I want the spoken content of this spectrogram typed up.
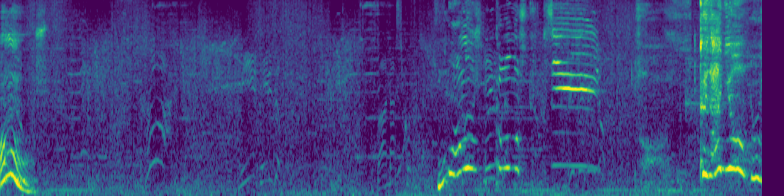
¡Vamos! ¡Vamos! ¡Vamos! ¡Sí! ¡Qué daño!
